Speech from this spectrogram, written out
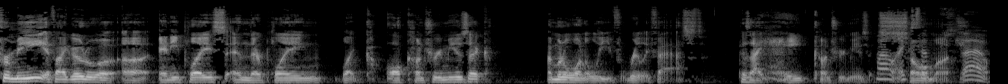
for me, if I go to a, a any place and they're playing like all country music, I'm gonna want to leave really fast because I hate country music well, so much. that.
